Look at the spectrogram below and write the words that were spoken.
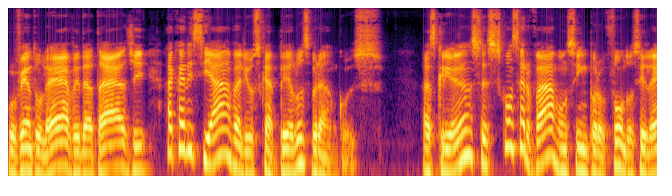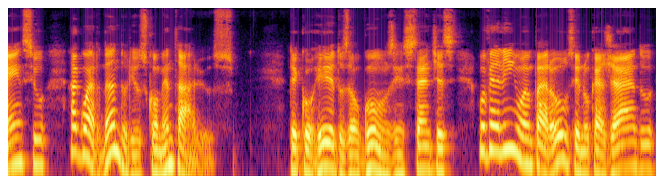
o vento leve da tarde acariciava-lhe os cabelos brancos. As crianças conservavam-se em profundo silêncio, aguardando-lhe os comentários. Decorridos alguns instantes, o velhinho amparou-se no cajado,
